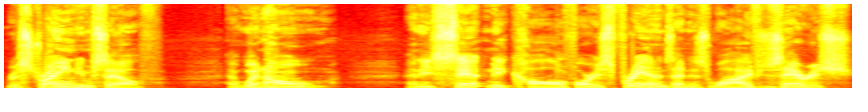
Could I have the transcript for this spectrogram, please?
restrained himself and went home. And he sent and he called for his friends and his wife Zeresh.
